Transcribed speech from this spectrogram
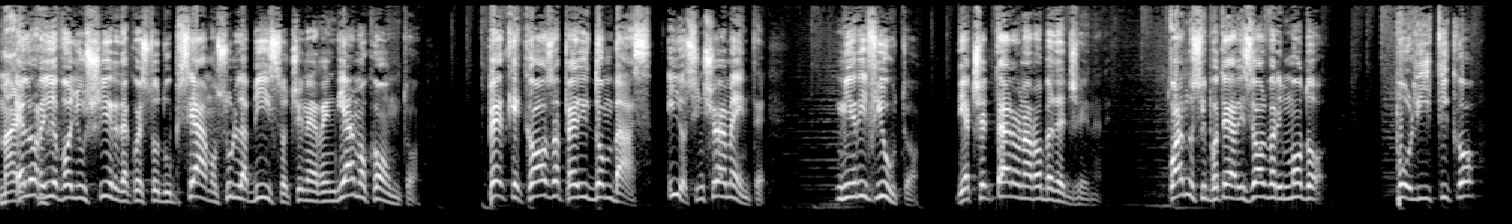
Ma... E allora io voglio uscire da questo dubbio. Siamo sull'abisso, ce ne rendiamo conto. Per che cosa? Per il Donbass. Io sinceramente mi rifiuto di accettare una roba del genere. Quando si poteva risolvere in modo politico,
